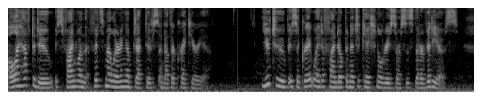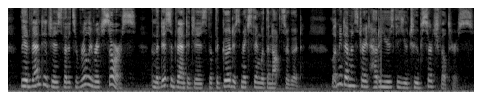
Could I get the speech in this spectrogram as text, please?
All I have to do is find one that fits my learning objectives and other criteria. YouTube is a great way to find open educational resources that are videos. The advantage is that it's a really rich source, and the disadvantage is that the good is mixed in with the not so good. Let me demonstrate how to use the YouTube search filters.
